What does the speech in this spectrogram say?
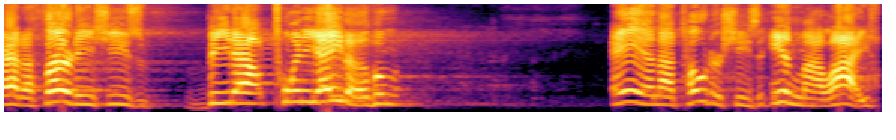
At a 30, she's beat out 28 of them. And I told her she's in my life.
